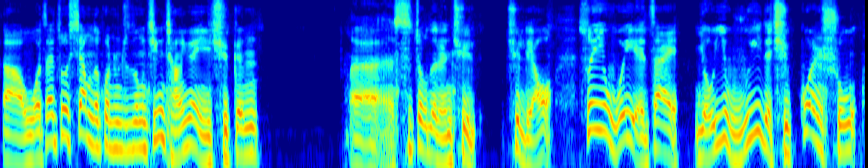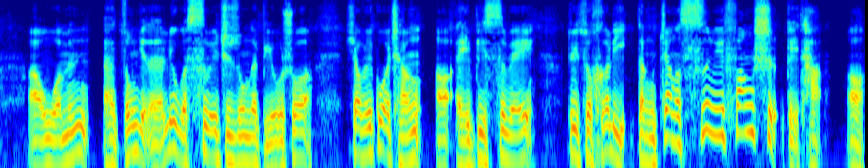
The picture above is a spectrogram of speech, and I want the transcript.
啊，我在做项目的过程之中，经常愿意去跟呃四周的人去去聊，所以我也在有意无意的去灌输。啊，我们呃总结的六个思维之中的，比如说消费过程啊，A B 思维、对错合理等这样的思维方式给他啊，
